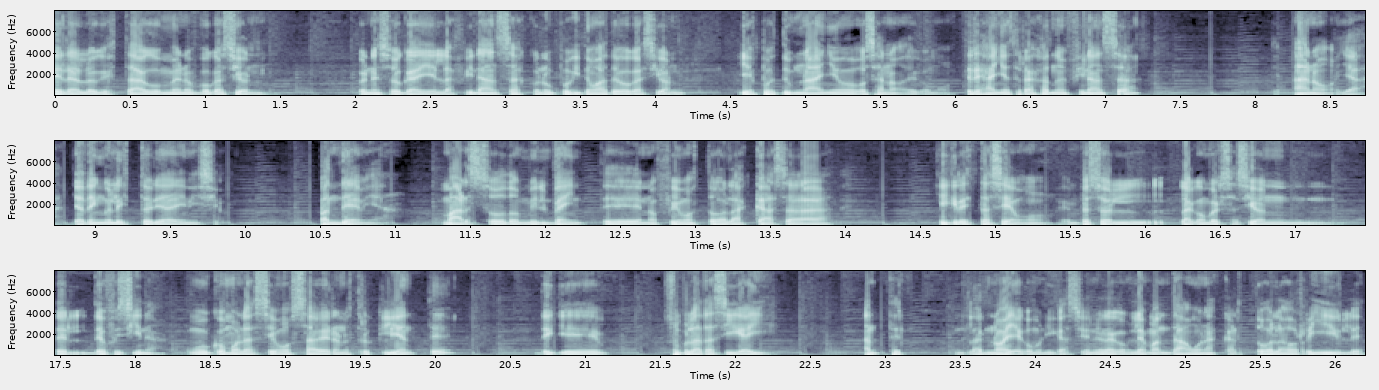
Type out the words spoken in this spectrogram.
era lo que estaba con menos vocación con eso caí en las finanzas, con un poquito más de vocación. Y después de un año, o sea, no, de como tres años trabajando en finanzas, ah, no, ya, ya tengo la historia de inicio. Pandemia, marzo 2020, nos fuimos todas las casas. ¿Qué crees que hacemos? Empezó la conversación de, oficina, como cómo le hacemos saber a nuestros clientes de que su plata sigue ahí. Antes no había comunicación, era como le mandábamos unas cartolas horribles.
